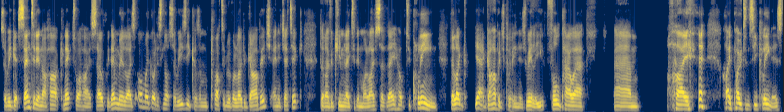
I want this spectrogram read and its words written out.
So we get centered in our heart, connect to our higher self. We then realize, oh my God, it's not so easy because I'm cluttered with a load of garbage, energetic, that I've accumulated in my life. So they help to clean. They're like, yeah, garbage cleaners, really, full power, um, high, high potency cleaners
